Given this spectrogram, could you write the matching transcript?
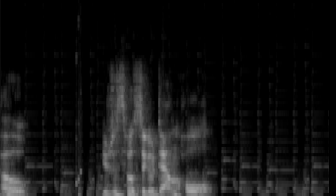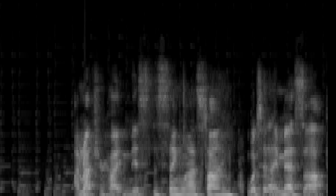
Oh. You're just supposed to go down the hole. I'm not sure how I missed this thing last time. What did I mess up?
